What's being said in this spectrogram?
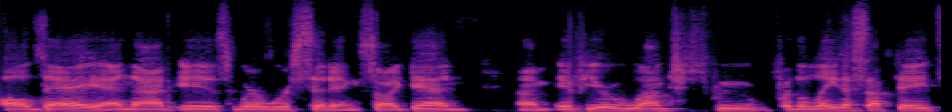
all day, and that is where we're sitting. So again, um, if you want to, for the latest updates,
